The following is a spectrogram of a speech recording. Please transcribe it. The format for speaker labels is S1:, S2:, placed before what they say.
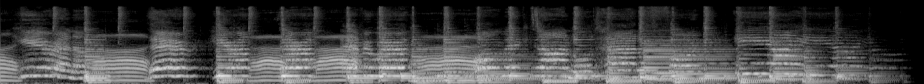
S1: Here and a there, here a there, a, everywhere.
